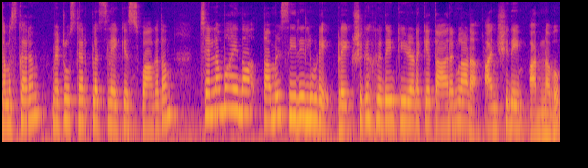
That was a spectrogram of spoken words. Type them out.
നമസ്കാരം. മെട്രോ സ്റ്റാർ പ്ലസിലേക്ക് സ്വാഗതം. ചെല്ലമ്മ എന്ന തമിഴ് സീരിയലിലൂടെ പ്രേക്ഷക ഹൃദയം കീഴടക്കിയ താരങ്ങളാണ് അൻഷിതയും അർണവും.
